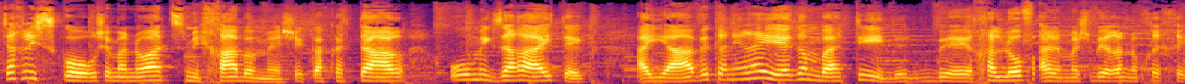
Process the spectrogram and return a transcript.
צריך לזכור שמנוע הצמיחה במשק, הקטר, הוא מגזר ההייטק. היה וכנראה יהיה גם בעתיד, בחלוף המשבר הנוכחי.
